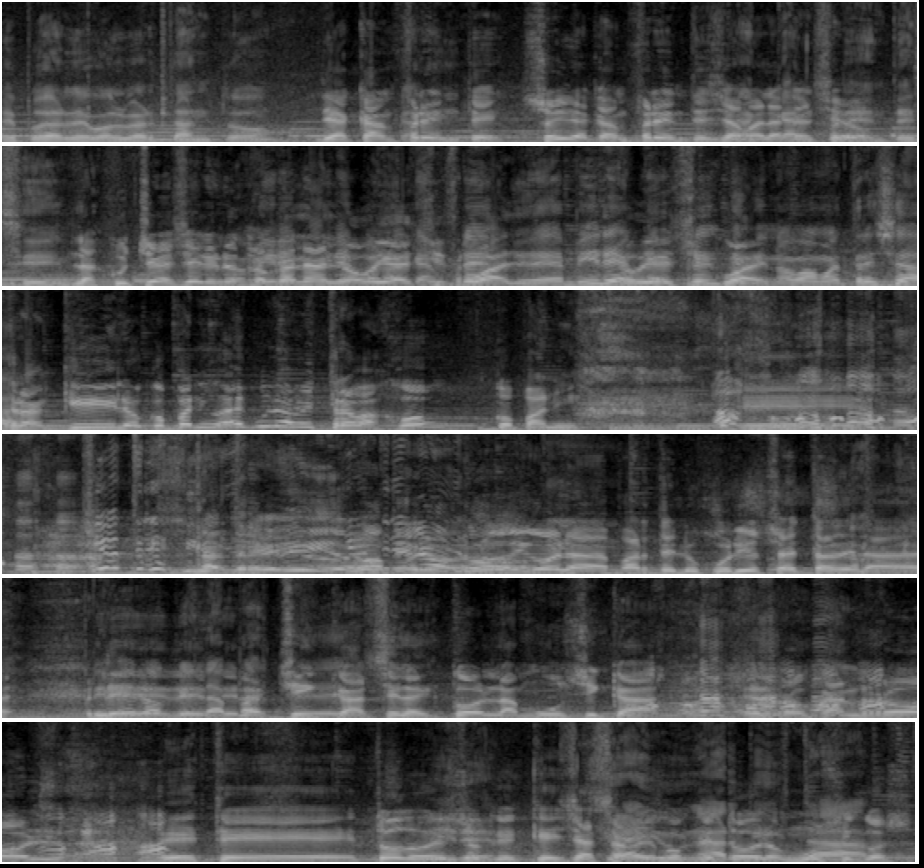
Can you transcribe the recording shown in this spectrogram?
de poder devolver tanto. De acá enfrente, soy de acá enfrente, se llama De la acá canción. enfrente, sí. La escuché ayer en Pero otro mire, canal, mire no voy a acá decir enfrente, cuál. eh, mire no voy a acá decir enfrente cuál. que nos vamos a estrellar. Tranquilo, Copani. ¿Alguna vez trabajó Copani? Eh, ¡Qué atrevido! atrevido, no, pero no digo la parte lujuriosa esta de, la, Primero de, que de- la de parte- las chicas, el alcohol, la música, el rock and roll, este, todo Mire, eso que, que ya si sabemos que todos los músicos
